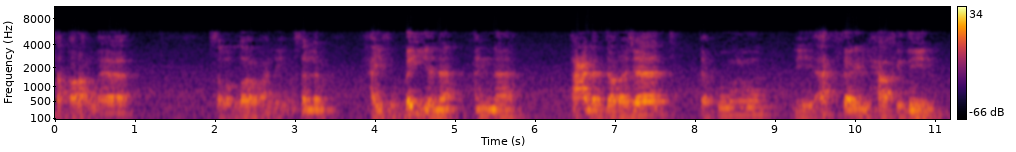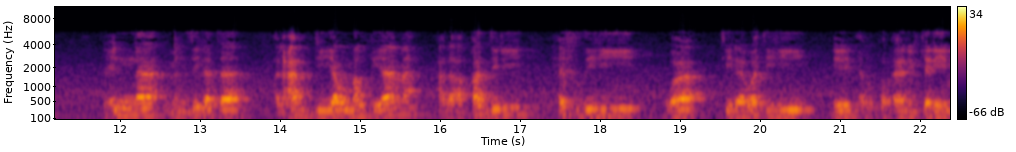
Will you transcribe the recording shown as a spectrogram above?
تقرأها. صلى الله عليه وسلم حيث بين أن أعلى الدرجات تكون لأكثر الحافظين. فإن منزلة العبد يوم القيامة على قدر حفظه وتلاوته للقرآن الكريم.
